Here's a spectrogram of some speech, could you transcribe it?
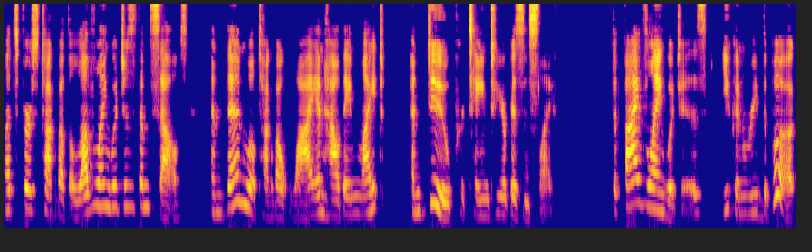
Let's first talk about the love languages themselves, and then we'll talk about why and how they might and do pertain to your business life. The five languages, you can read the book,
